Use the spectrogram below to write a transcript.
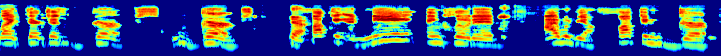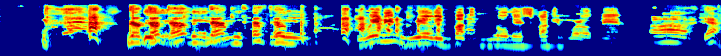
like they're just GURPS. GURPS. Yeah. Fucking and me included, I would be a fucking GURP. Gurp, gurp, gurp, gurp, gurp, gurp. Women really fucking rule this fucking world, man. Uh, yeah.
